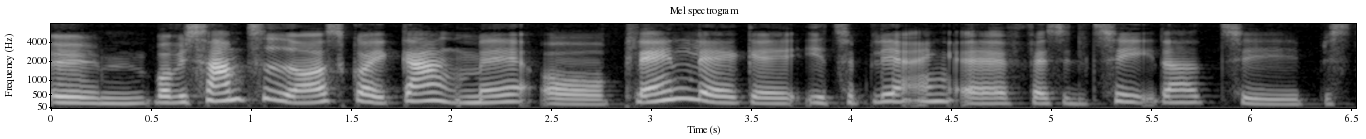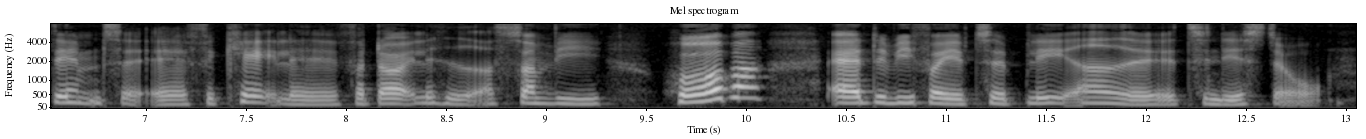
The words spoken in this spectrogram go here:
øhm, hvor vi samtidig også går i gang med at planlægge etablering af faciliteter til bestemmelse af fækale fordøjeligheder, som vi håber, at vi får etableret øh, til næste år.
